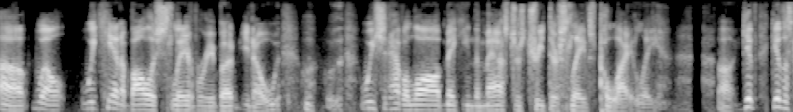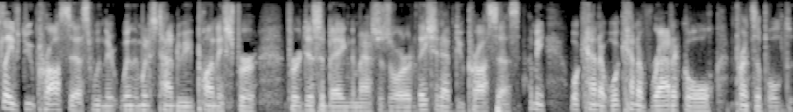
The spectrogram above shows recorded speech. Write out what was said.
Uh, well, we can't abolish slavery, but you know, we should have a law making the masters treat their slaves politely. Uh, give give the slaves due process when, when when it's time to be punished for for disobeying the master's order. They should have due process. I mean, what kind of what kind of radical principled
